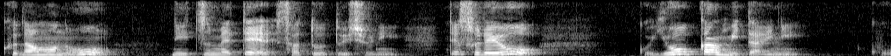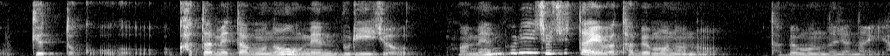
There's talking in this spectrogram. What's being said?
果物を煮詰めて砂糖と一緒に。でそれをこう羊羹みたいにこうギュッとこう固めたものをメンブリージョ、まあ、メンブリージョ自体は食べ物の食べ物じゃないや。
